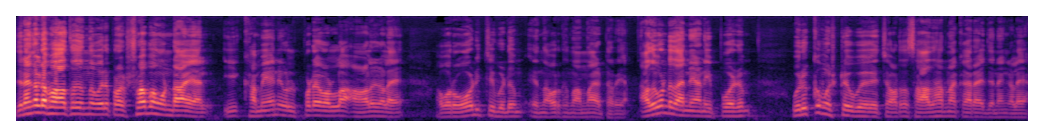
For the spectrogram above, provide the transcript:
ജനങ്ങളുടെ ഭാഗത്തു നിന്ന് ഒരു പ്രക്ഷോഭം ഉണ്ടായാൽ ഈ ഖമേനി ഉൾപ്പെടെയുള്ള ആളുകളെ അവർ ഓടിച്ചു വിടും എന്ന് അവർക്ക് നന്നായിട്ടറിയാം. അതുകൊണ്ട് തന്നെയാണ് ഇപ്പോഴും ഉരുക്കുമുഷ്ടി ഉപയോഗിച്ച് അവിടുത്തെ സാധാരണക്കാരായ ജനങ്ങളെ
